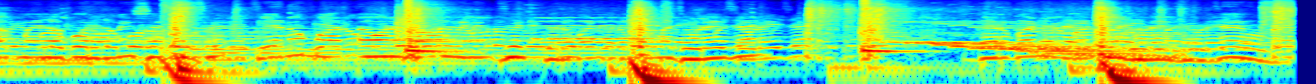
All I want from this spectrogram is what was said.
ભાગમાં એ લોકો રમી શકે છે. જેનો માતાઓને વિનંતી છે ગરબાની લાઈનમાં જોડાઈ જાય. ગરબાની લાઈનમાં જોડાઈ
